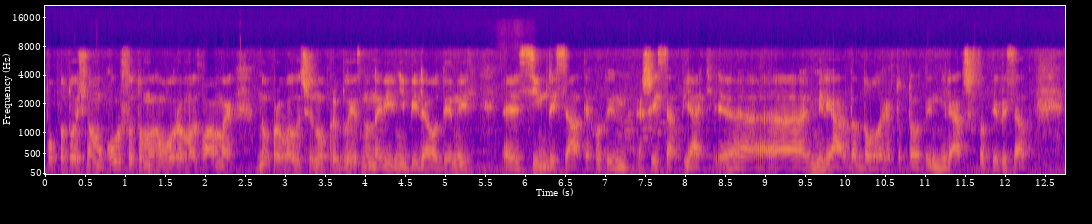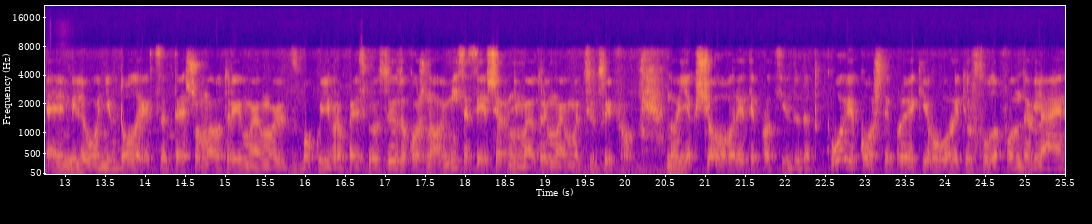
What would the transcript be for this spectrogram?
по поточному курсу, то ми говоримо з вами ну про величину приблизно на рівні біля 1,7 1,65 е, мільярда доларів, тобто 1 мільярд 650 е, мільйонів доларів. Це те, що ми отримуємо з боку Європейського союзу кожного місяця. І в червні ми отримуємо цю цифру. Ну якщо говорити про ці додаткові кошти, про які говорить Урсула фон дер Ляєн,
